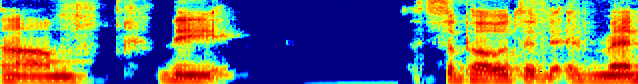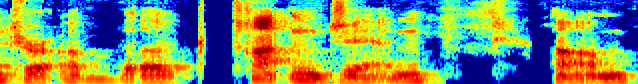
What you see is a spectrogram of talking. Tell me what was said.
um, the supposed inventor of the cotton gin. Um,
